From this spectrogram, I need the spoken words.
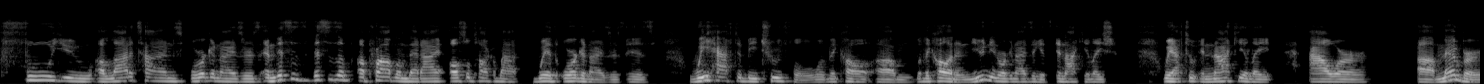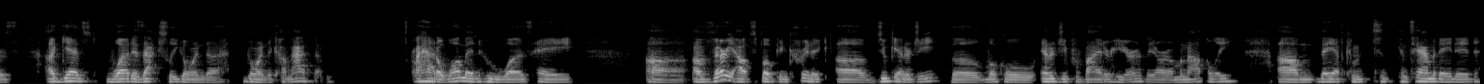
fool you a lot of times organizers and this is this is a, a, problem that i also talk about with organizers is we have to be truthful what they call um what they call it in union organizing is inoculation we have to inoculate our uh, members against what is actually going to going to come at them i had a woman who was a uh, a very outspoken critic of Duke Energy, the local energy provider here. They are a monopoly. Um, they have con- contaminated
